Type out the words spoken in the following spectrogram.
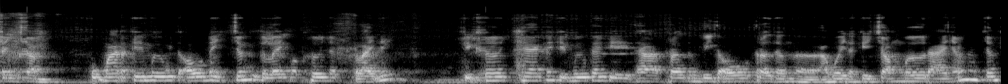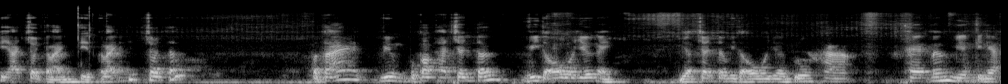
ចេញចឹងពុកម៉ែតាគេមើលវីដេអូនេះអញ្ចឹងគឺកលែងមកឃើញនៅកន្លែងនេះគេឃើញ tag នេះគេមើលទៅគេថាត្រូវទាំងវីដេអូត្រូវទាំងអ្វីដែលគេចង់មើលដែរអញ្ចឹងអញ្ចឹងគេអាចចុចកន្លែងនេះទៀតកន្លែងនេះទៀតចុចទៅប៉ុន្តែវាប្រកបថាចេញទៅវីដេអូរបស់យើងឯង វាចេញទៅវីដេអូរបស់យើងព្រោះថា tag ហ្នឹងមានគេអ្នក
